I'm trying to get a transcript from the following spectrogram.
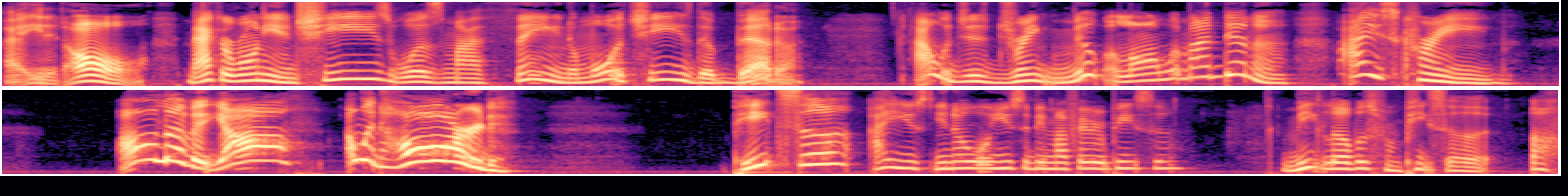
I ate it all. Macaroni and cheese was my thing. The more cheese, the better. I would just drink milk along with my dinner. Ice cream. All of it, y'all. I went hard. Pizza. I used, you know what used to be my favorite pizza? Meat lovers from Pizza Hut. Oh,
